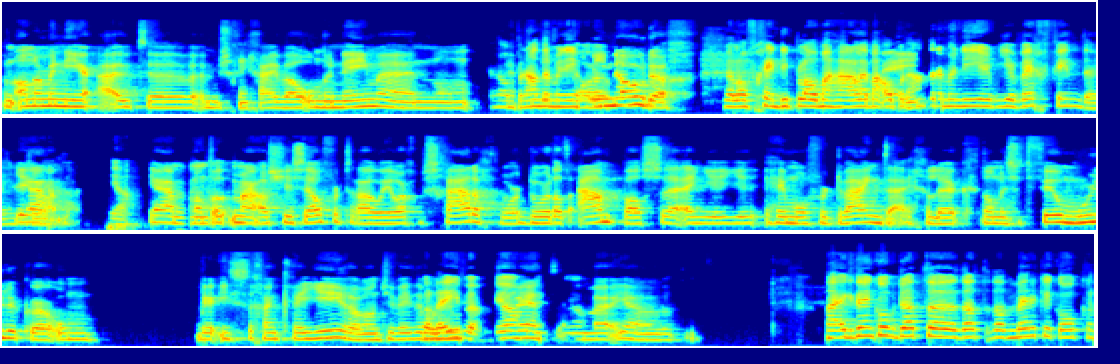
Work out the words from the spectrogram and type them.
een andere manier uiten. Misschien ga je wel ondernemen en dan en op een andere manier niet nodig. Wel of geen diploma halen, maar nee. op een andere manier je weg vinden. In ja. ja. ja, want maar als je zelfvertrouwen heel erg beschadigd wordt door dat aanpassen en je, je helemaal verdwijnt eigenlijk, dan is het veel moeilijker om weer iets te gaan creëren, want je weet helemaal niet leven. Ja. bent. Maar, ja, maar ik denk ook dat, uh, dat, dat merk ik ook,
